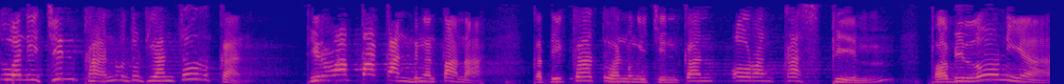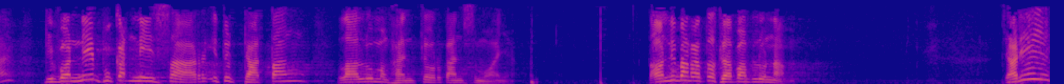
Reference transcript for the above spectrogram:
Tuhan izinkan untuk dihancurkan diratakan dengan tanah. Ketika Tuhan mengizinkan orang Kasdim, Babilonia, di bukan Nisar itu datang lalu menghancurkan semuanya. Tahun 586. Jadi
